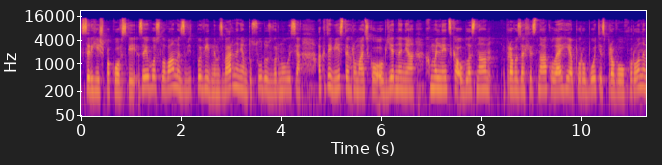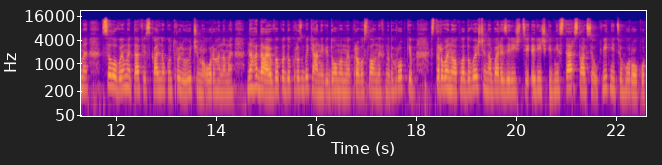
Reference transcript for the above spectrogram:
Сергій Шпаковський. За його словами, з відповідним зверненням до суду звернулися активісти громадського об'єднання Хмельницька обласна правозахисна колегія по роботі з правоохоронними, силовими та фіскально-контролюючими органами. Нагадаю, випадок розбиття невідомими православних надгробків старовинного кладовища на березі річці, річки Дністер стався у квітні цього року.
